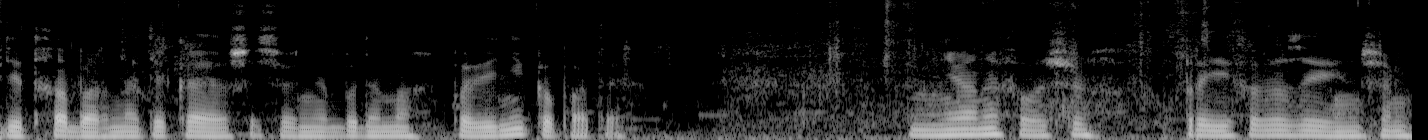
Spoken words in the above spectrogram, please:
Дід Хабар натякає, що сьогодні будемо по війні копати. Я не хочу. Приїхав за іншим.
